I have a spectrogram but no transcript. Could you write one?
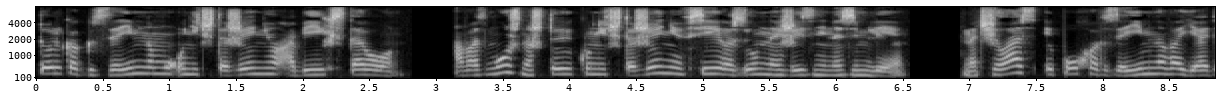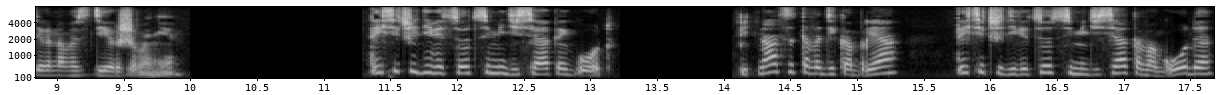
только к взаимному уничтожению обеих сторон, а возможно, что и к уничтожению всей разумной жизни на Земле. Началась эпоха взаимного ядерного сдерживания. 1970 год. 15 декабря 1970 года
